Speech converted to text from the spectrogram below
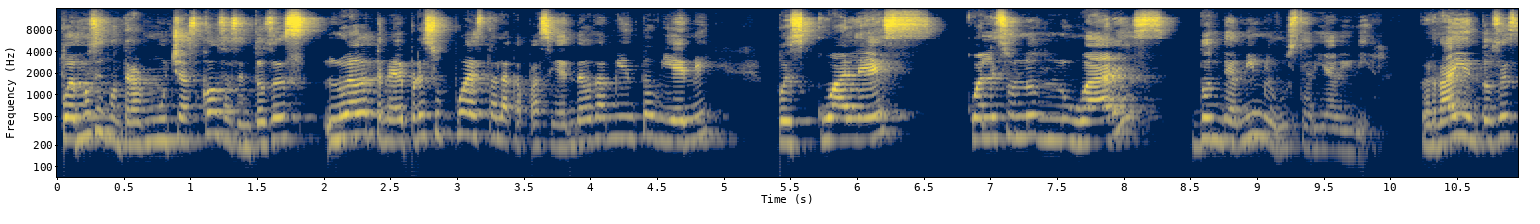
podemos encontrar muchas cosas. Entonces, luego de tener el presupuesto, la capacidad de endeudamiento, viene, pues, cuáles, cuáles son los lugares donde a mí me gustaría vivir, ¿verdad? Y entonces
